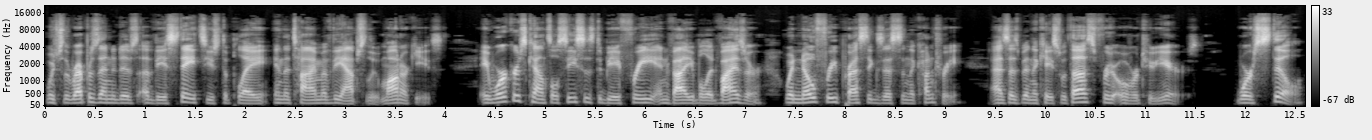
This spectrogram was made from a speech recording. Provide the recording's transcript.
which the representatives of the estates used to play in the time of the absolute monarchies. A workers' council ceases to be a free and valuable advisor when no free press exists in the country, as has been the case with us for over two years. Worse still,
